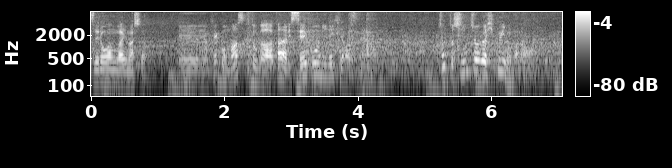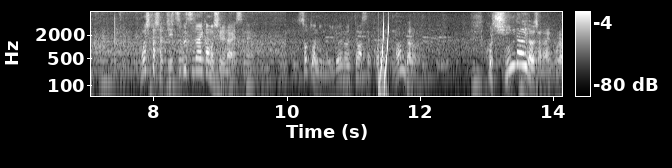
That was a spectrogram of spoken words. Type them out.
ゼロワンがありました。えー、いや結構マスクとかかなり成功にできてますね。ちょっと身長が低いのかな。もしかしたら実物大かもしれないですね。外にもいろいろ売ってますね。これなんだろう。これ新ライダーじゃない？これ。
